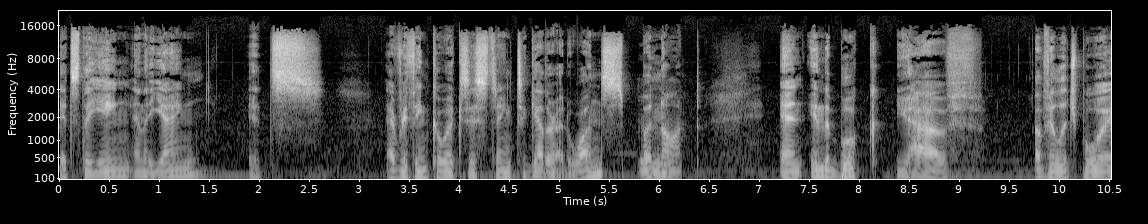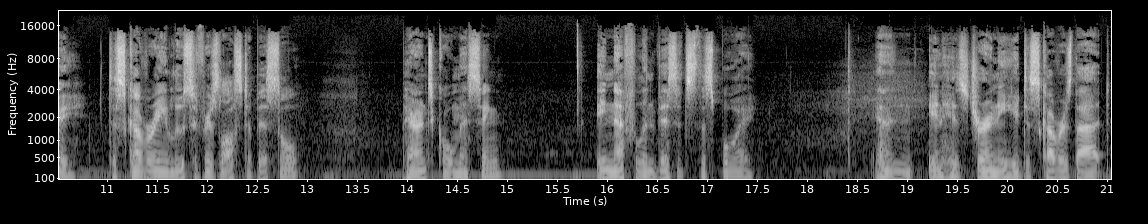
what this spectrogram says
It's the yin and the yang. It's everything coexisting together at once, but Mhm. not. And in the book, you have a village boy discovering Lucifer's lost epistle. Parents go missing. A Nephilim visits this boy. And in his journey, he discovers that,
